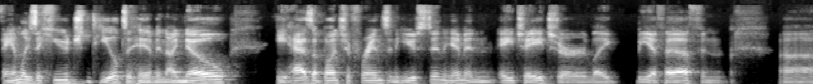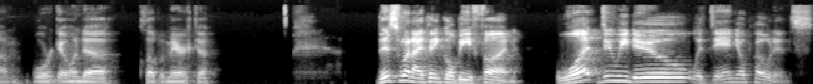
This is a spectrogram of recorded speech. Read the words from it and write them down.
family's a huge deal to him. And I know he has a bunch of friends in Houston. Him and HH are like BFF and um, or going to Club America. This one I think will be fun. What do we do with Daniel Podence?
